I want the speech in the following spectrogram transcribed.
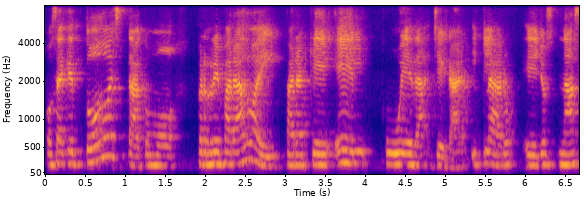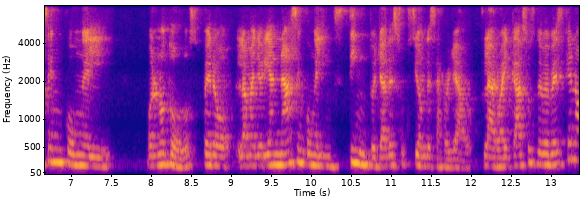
O sea que todo está como preparado ahí para que él pueda llegar. Y claro, ellos nacen con el, bueno, no todos, pero la mayoría nacen con el instinto ya de succión desarrollado. Claro, hay casos de bebés que no,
